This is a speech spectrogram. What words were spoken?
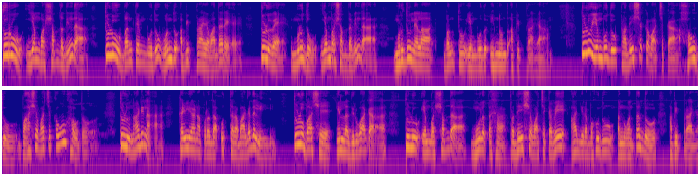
ತುರು ಎಂಬ ಶಬ್ದದಿಂದ ತುಳು ಬಂತೆಂಬುದು ಒಂದು ಅಭಿಪ್ರಾಯವಾದರೆ ತುಳುವೆ ಮೃದು ಎಂಬ ಶಬ್ದವಿಂದ ಮೃದು ನೆಲ ಬಂತು ಎಂಬುದು ಇನ್ನೊಂದು ಅಭಿಪ್ರಾಯ. ತುಳು ಎಂಬುದು ಪ್ರಾದೇಶಿಕ ವಾಚಕ, ಹೌದು ಭಾಷಾವಾಚಕವೂ ಹೌದು. ತುಳುನಾಡಿನ ಕಲ್ಯಾಣಪುರದ ಉತ್ತರ ಭಾಗದಲ್ಲಿ ತುಳು ಭಾಷೆ ಇಲ್ಲದಿರುವಾಗ ತುಳು ಎಂಬ ಶಬ್ದ ಮೂಲತಃ ಪ್ರದೇಶವಾಚಕವೇ ಆಗಿರಬಹುದು ಅನ್ನುವಂಥದ್ದು ಅಭಿಪ್ರಾಯ.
